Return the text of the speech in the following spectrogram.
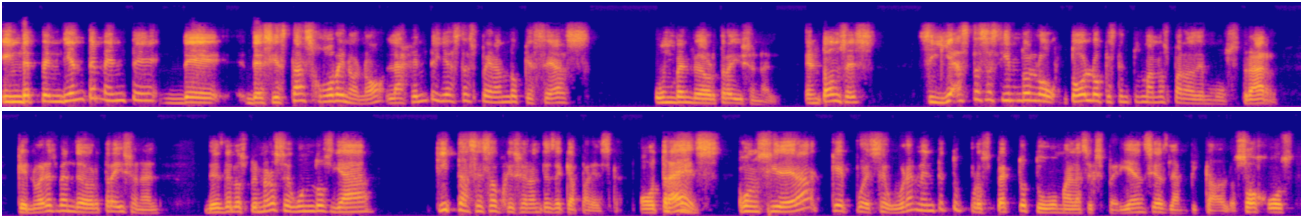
Independientemente de, de si estás joven o no, la gente ya está esperando que seas un vendedor tradicional. Entonces, si ya estás haciéndolo todo lo que está en tus manos para demostrar que no eres vendedor tradicional, desde los primeros segundos ya quitas esa objeción antes de que aparezca. Otra es, considera que pues seguramente tu prospecto tuvo malas experiencias, le han picado los ojos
